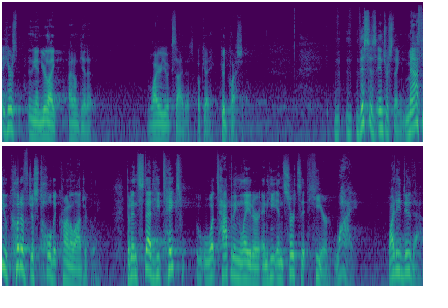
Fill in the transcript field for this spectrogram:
here's again, you're like, I don't get it. Why are you excited? Okay, good question. This is interesting. Matthew could have just told it chronologically, but instead he takes what's happening later and he inserts it here. Why? Why did he do that?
